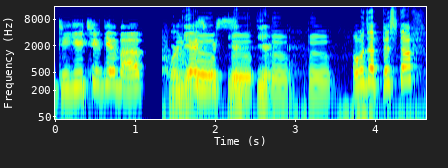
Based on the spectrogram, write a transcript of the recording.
Do you two give up? We're getting. Boop, you're, you're... Boop, boop. Oh, is that this stuff?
